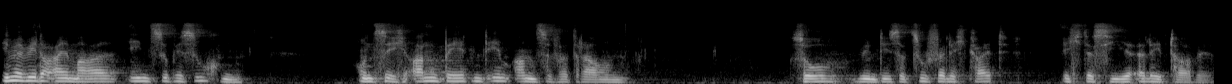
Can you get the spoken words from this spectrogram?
immer wieder einmal ihn zu besuchen und sich anbetend ihm anzuvertrauen. So wie in dieser Zufälligkeit ich das hier erlebt habe.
